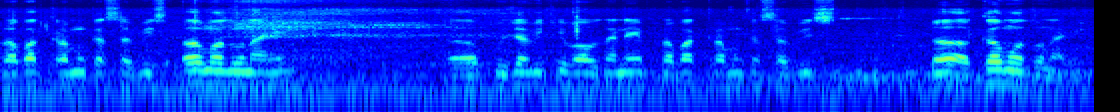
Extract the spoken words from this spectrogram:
प्रभाग क्रमांक सव्वीस अ मधून आहे. पूजा विकी वावदने प्रभाग क्रमांक सव्वीस ड क मधून आहे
